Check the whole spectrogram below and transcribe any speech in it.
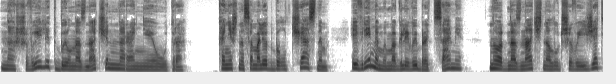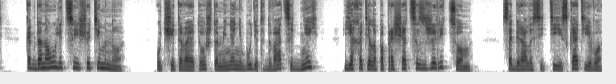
Наш вылет был назначен на раннее утро. Конечно, самолет был частным, и время мы могли выбрать сами, но однозначно лучше выезжать, когда на улице еще темно. Учитывая то, что меня не будет 20 дней, я хотела попрощаться с жрецом. Собиралась идти искать его,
